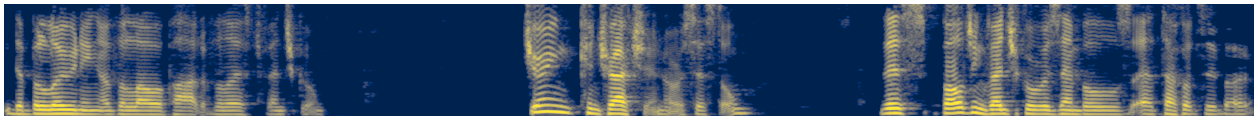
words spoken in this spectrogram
the ballooning of the lower part of the left ventricle. During contraction, or a systole, this bulging ventricle resembles a takotsubo,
